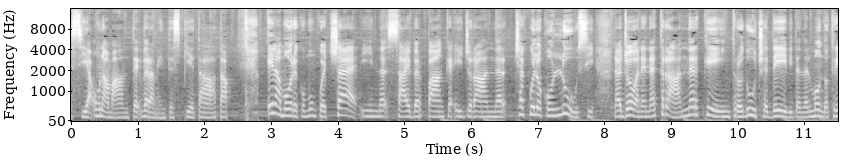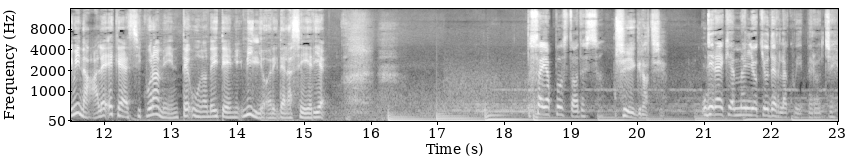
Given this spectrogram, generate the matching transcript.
sia un'amante veramente spietata. E l'amore comunque c'è in Cyberpunk Age Runner, c'è quello con Lucy, la giovane netrunner che introduce David nel mondo criminale e che è sicuramente uno dei temi migliori della serie. Sei a posto adesso? Sì, grazie. Direi che è meglio chiuderla qui per oggi.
